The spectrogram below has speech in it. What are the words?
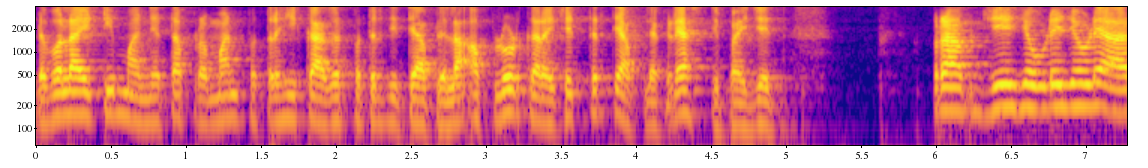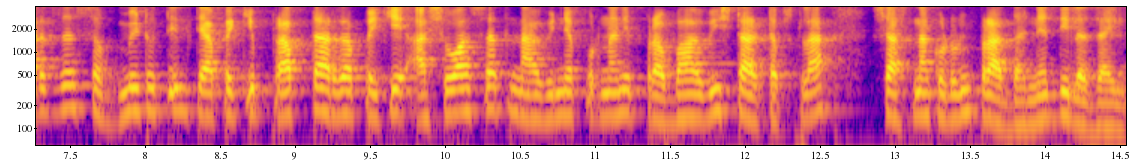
double I T मान्यता प्रमाणपत्र ही कागदपत्रे तिथे आपल्याला अपलोड करायचे आहेत, तर ते आपल्याकडे असली पाहिजेत. प्रा जे जेवढे जेवढे अर्ज सबमिट होतील त्यापैकी प्राप्त अर्जापैकी आश्वासक नाविन्यपूर्ण आणि प्रभावी स्टार्टअप्सला शासनाकडून प्राधान्य दिलं जाईल.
